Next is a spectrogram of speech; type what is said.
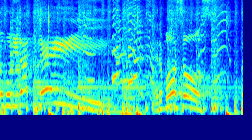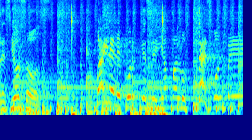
comunidad gay! Hermosos, preciosos. ¡Báilele porque se llaman los tres golpes!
